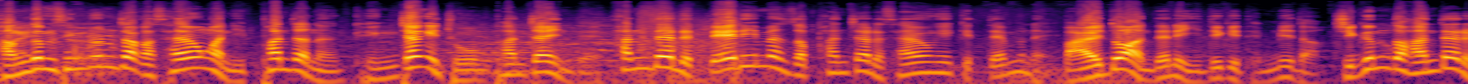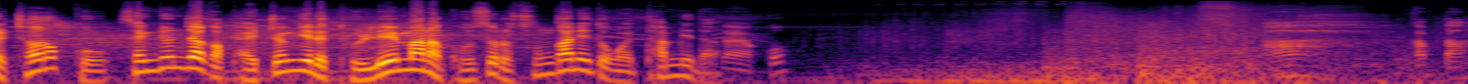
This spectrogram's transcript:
방금 생존자가 사용한 이 판자는 굉장히 좋은 판자인데 한 대를 때리면서 판자를 사용했기 때문에 말도 안 되는 이득이 됩니다. 지금도 한 대를 쳐놓고 생존자가 발전기를 돌릴 만한 곳으로 순간이동을 탑니다. 아 아깝다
